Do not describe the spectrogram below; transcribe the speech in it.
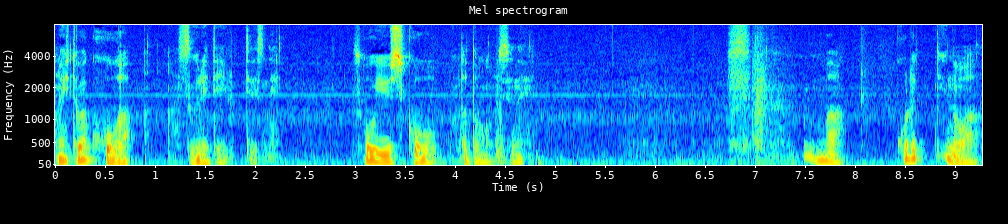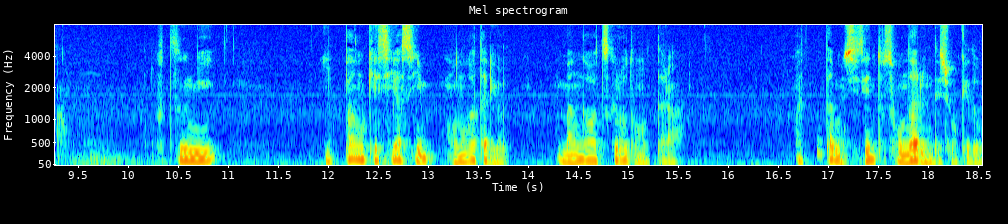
あの人はここが優れているってですね。そういう思考だと思うんですよね。まあこれっていうのは普通に一般受けしやすい物語を漫画を作ろうと思ったら、まあ、多分自然とそうなるんでしょうけど、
